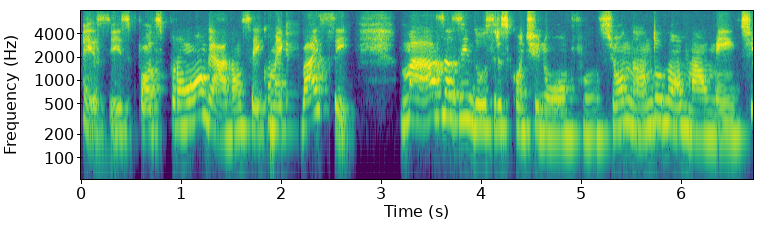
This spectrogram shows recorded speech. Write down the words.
mês. Isso pode se prolongar, não sei como é que vai ser. Mas as indústrias continuam funcionando normalmente.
